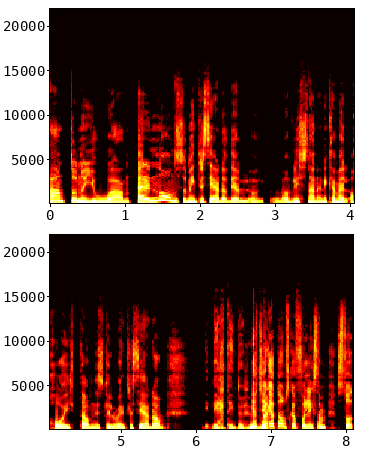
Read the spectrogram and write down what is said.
Anton och Johan, är det någon som är intresserad av det av, av lyssnarna? Ni kan väl hojta om ni skulle vara intresserade av... Jag vet inte hur. Jag tycker men, att de ska få liksom stå,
